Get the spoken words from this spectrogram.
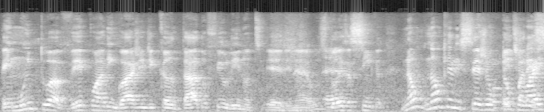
tem muito a ver com a linguagem de cantar do Phil Lynott, ele, né? Os É. dois assim, não, não que eles sejam tão Realmente, mais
